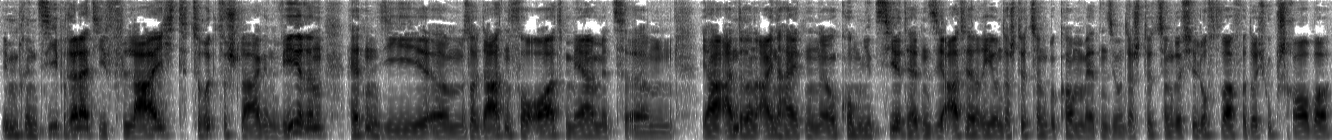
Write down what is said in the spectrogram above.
im Prinzip relativ leicht zurückzuschlagen wären, hätten die ähm, Soldaten vor Ort mehr mit ähm, ja, anderen Einheiten äh, kommuniziert, hätten sie Artillerieunterstützung bekommen, hätten sie Unterstützung durch die Luftwaffe, durch Hubschrauber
